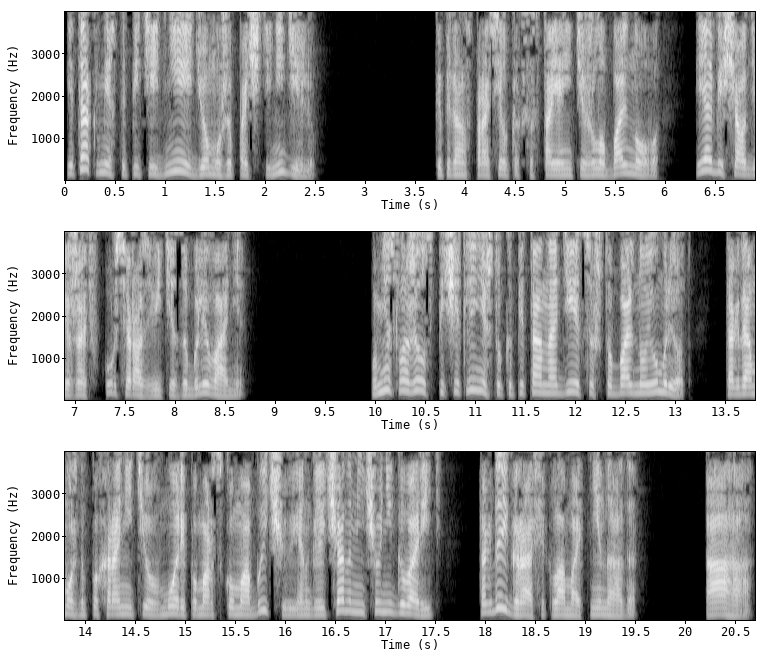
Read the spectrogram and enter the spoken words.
И так вместо пяти дней идем уже почти неделю. Капитан спросил, как состояние тяжело больного, и обещал держать в курсе развития заболевания. У меня сложилось впечатление, что капитан надеется, что больной умрет. Тогда можно похоронить его в море по морскому обычаю и англичанам ничего не говорить. Тогда и график ломать не надо. Ага.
